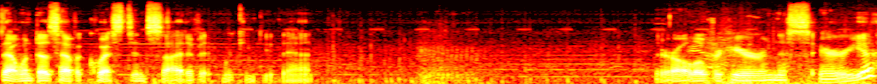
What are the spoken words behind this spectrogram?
that one does have a quest inside of it. We can do that. They're all over here in this area.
